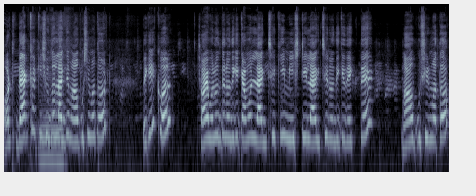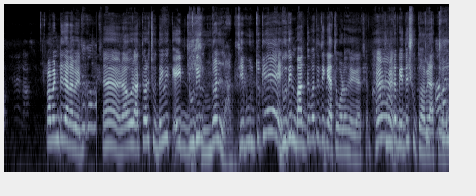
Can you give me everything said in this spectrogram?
ওঠ দেখ কি সুন্দর লাগছে মা পুষির মতো ওঠ। দেখি খোল। সবাই বলুন তো নদীকে কেমন লাগছে কি মিষ্টি লাগছে নদীকে দেখতে? মাও পুষির মতো। কমেন্টে জানাবেন। হ্যাঁ রাও রাত্রে চুল দেখবি এই দুদিন সুন্দর লাগছে বন্ধুকে দুদিন বাদ দেবাতে দেখবি এত বড় হয়ে গেছে। হ্যাঁ। চুলটা বেঁধে শুতে হবে রাত্রেবেলা।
